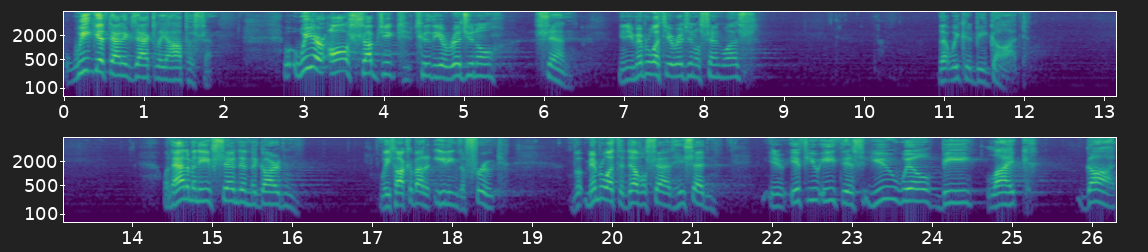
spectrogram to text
we get that exactly opposite. We are all subject to the original sin. And you remember what the original sin was? That we could be God. When Adam and Eve sinned in the garden, we talk about it eating the fruit. But remember what the devil said? He said, If you eat this, you will be like God.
